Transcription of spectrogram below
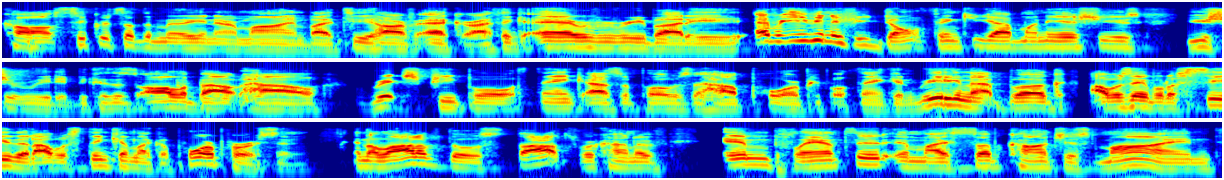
called "Secrets of the Millionaire Mind" by T. Harv Eker. I think everybody, every even if you don't think you have money issues, you should read it because it's all about how rich people think as opposed to how poor people think. And reading that book, I was able to see that I was thinking like a poor person. And a lot of those thoughts were kind of implanted in my subconscious mind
